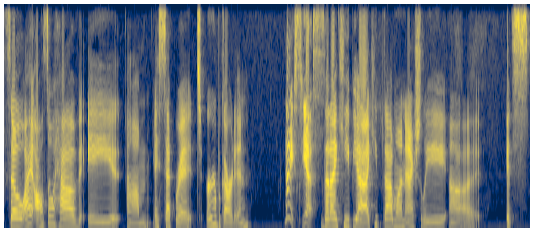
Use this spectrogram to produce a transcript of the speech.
so I also have a um, a separate herb garden nice yes that I keep. Yeah, I keep that one actually. Uh, it's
